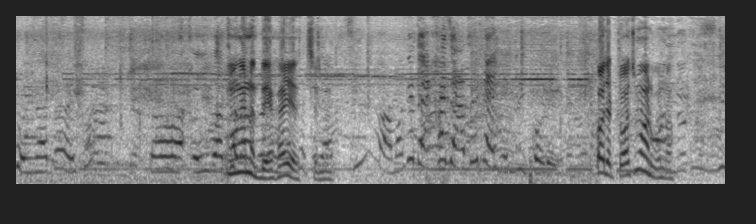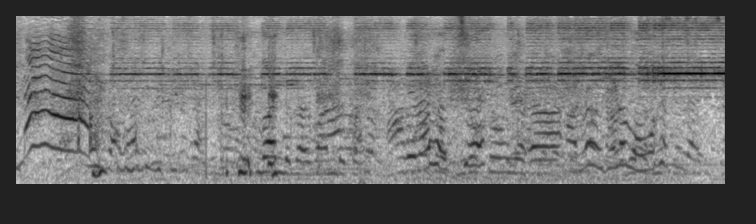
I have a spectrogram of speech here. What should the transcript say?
পরিণত হয়েছে। তো এই বছর তোমাকে না দেখা যাচ্ছে না। যাচ্ছি। আমাকে দেখা যাবে কেন কি করে। আচ্ছা টচ মারবো না? বন্ধ কর বন্ধ কর। এবার হচ্ছে আমরা ওই জন্য মোমো খেতে যাচ্ছি।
